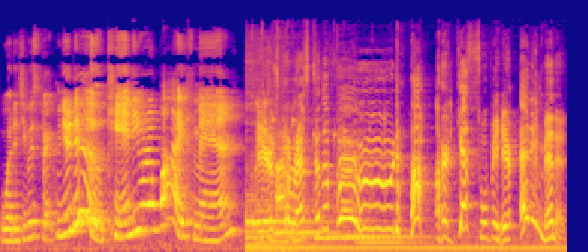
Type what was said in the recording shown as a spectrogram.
what did you expect me to do? Candy or a wife, man? Here's the rest of the food. Ha! Our guests will be here any minute.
